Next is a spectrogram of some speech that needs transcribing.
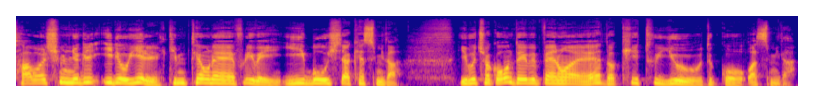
(4월 16일) 일요일 김태훈의 Freeway 2부 시작했습니다. 2부 첫 곡은 데이비드 베누아의 The Key to You 듣고 왔습니다.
